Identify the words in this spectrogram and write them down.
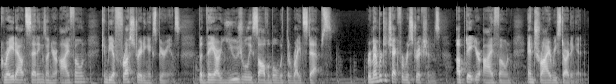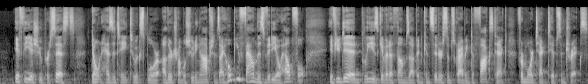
grayed out settings on your iPhone can be a frustrating experience, but they are usually solvable with the right steps. Remember to check for restrictions, update your iPhone, and try restarting it. If the issue persists, don't hesitate to explore other troubleshooting options. I hope you found this video helpful. If you did, please give it a thumbs up and consider subscribing to Foxtecc for more tech tips and tricks.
